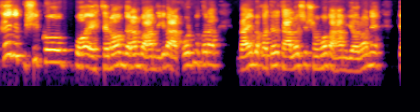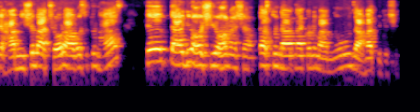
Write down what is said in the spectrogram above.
خیلی شیک و با احترام دارن با همدیگه برخورد می‌کنن و این به خاطر تلاش شما و همیارانه که همیشه بچه ها رو حواستون هست که درگیر حاشیه ها نشن. دستتون درد نکنه ممنون. زحمت می‌کشید.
